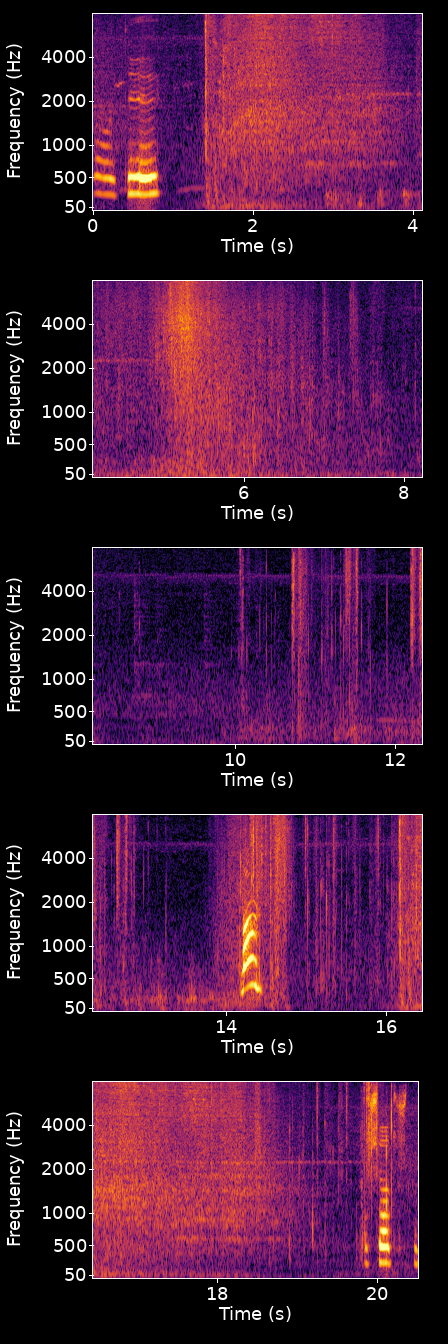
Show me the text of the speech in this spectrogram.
Hadi. Lan. Aşağı düştüm.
